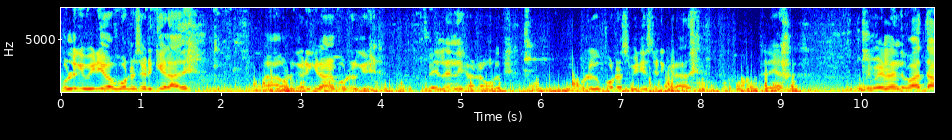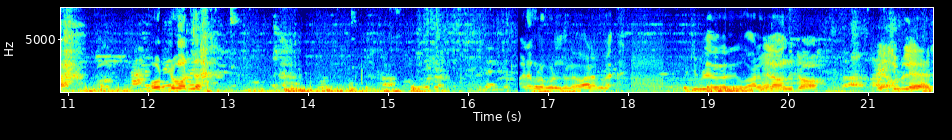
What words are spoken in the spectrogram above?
உள்ளுக்கு வீடியோ ஃபோட்டோஸ் எடுக்க இயலாது உள்ளுக்கு எடுக்கிறாங்க போட்டிருக்கு வெளில இருந்து காட்டுறேன் உங்களுக்கு உள்ளுக்கு ஃபோட்டோஸ் வீடியோஸ் எடுக்கிறாது சரியா இப்படி வெளில இருந்து பார்த்தா ஒட்டு மொத்த வாழைக்குலை கொடுத்துருக்கா வாழைக்குலை உச்சி பிள்ளையார் மேலே வந்துட்டோம். உச்சி பிள்ளையார்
